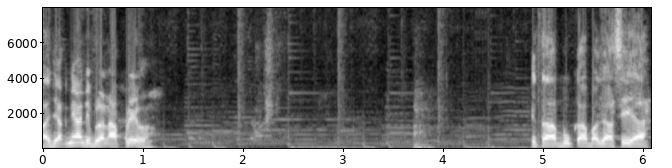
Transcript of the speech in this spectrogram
pajaknya di bulan April. Kita buka bagasi ya.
